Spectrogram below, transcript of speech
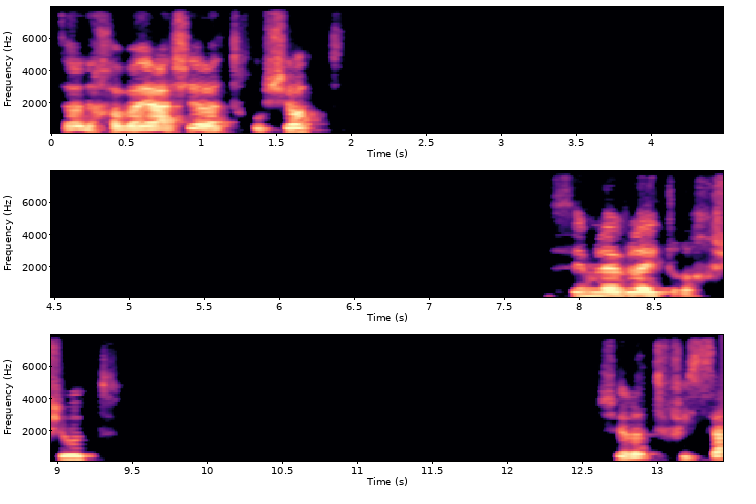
לצד החוויה של התחושות. שים לב להתרחשות של התפיסה.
